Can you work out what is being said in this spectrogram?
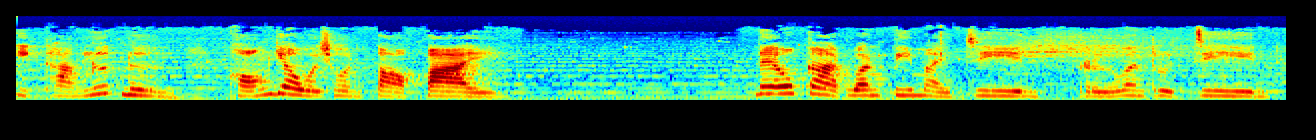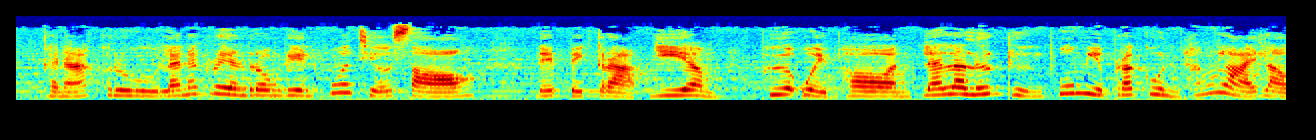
อีกทางเลือกหนึ่ง ของเยาวชนต่อไปในโอกาสวันปีใหม่จีน หรือวันตรุษจีน คณะครูและนักเรียนโรงเรียนหัวเฉียวสองได้ไปกราบเยี่ยม เพื่ออวยพรและระลึกถึงผู้มีพระคุณทั้งหลายเหล่า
